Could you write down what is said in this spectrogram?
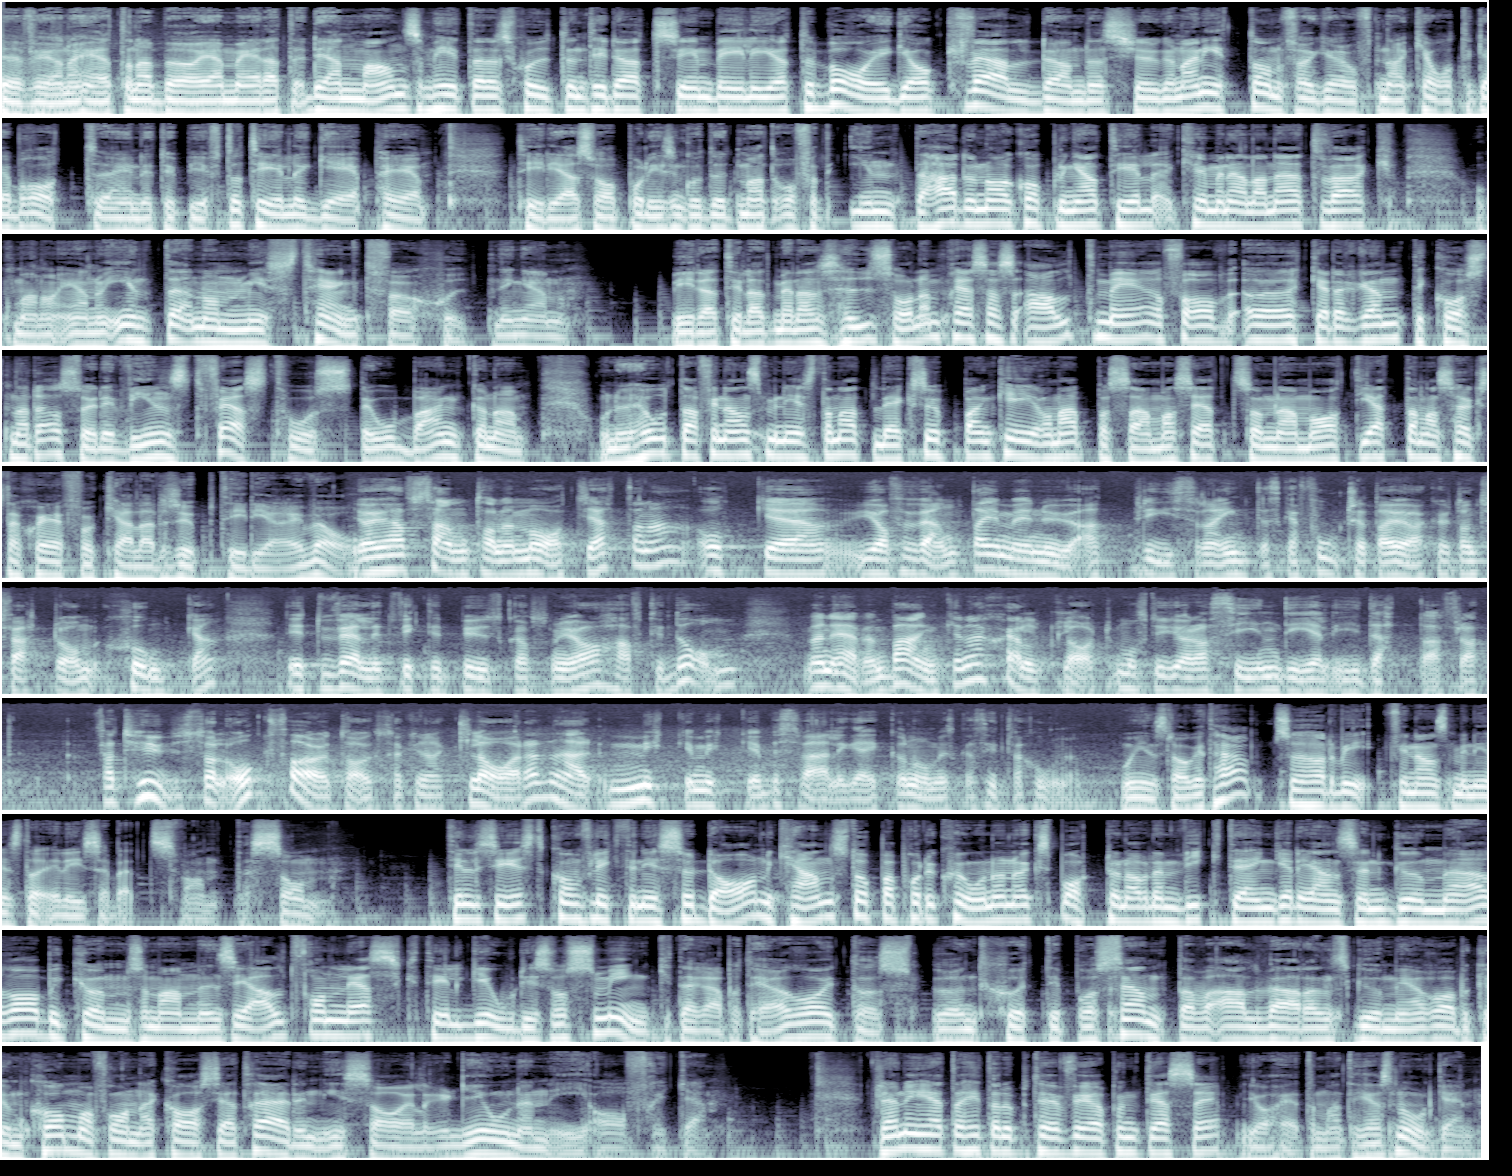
TV4-nyheterna börjar med att den man som hittades skjuten till döds i en bil i Göteborg igår kväll dömdes 2019 för grovt narkotikabrott enligt uppgifter till GP. Tidigare så har polisen gått ut med att offret inte hade några kopplingar till kriminella nätverk och man har ännu inte någon misstänkt för skjutningen. Vidare till att medan hushållen pressas allt mer för av ökade räntekostnader så är det vinstfest hos storbankerna. Och nu hotar finansministern att läxa upp bankirerna på samma sätt som när matjättarnas högsta chefer kallades upp tidigare i vår. Jag har ju haft samtal med matjättarna och eh, jag förväntar mig nu att priserna inte ska fortsätta öka utan tvärtom sjunka. Det är ett väldigt viktigt budskap som jag har haft till dem. Men även bankerna självklart måste göra sin del i detta för att för att hushåll och företag ska kunna klara den här mycket, mycket besvärliga ekonomiska situationen. Och i inslaget här så hörde vi finansminister Elisabeth Svantesson. Till sist, konflikten i Sudan kan stoppa produktionen och exporten av den viktiga ingrediensen gummi arabicum som används i allt från läsk till godis och smink, det rapporterar Reuters. Runt 70 procent av all världens gummi arabicum kommer från akaciaträden i Sahelregionen i Afrika. Fler nyheter hittar du på tv4.se. Jag heter Mattias Nordgren.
